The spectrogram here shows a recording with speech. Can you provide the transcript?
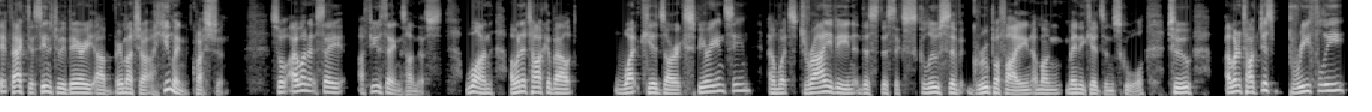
In fact, it seems to be very, uh, very much a human question. So I want to say a few things on this. One, I want to talk about what kids are experiencing and what's driving this this exclusive groupifying among many kids in school. Two, I want to talk just briefly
